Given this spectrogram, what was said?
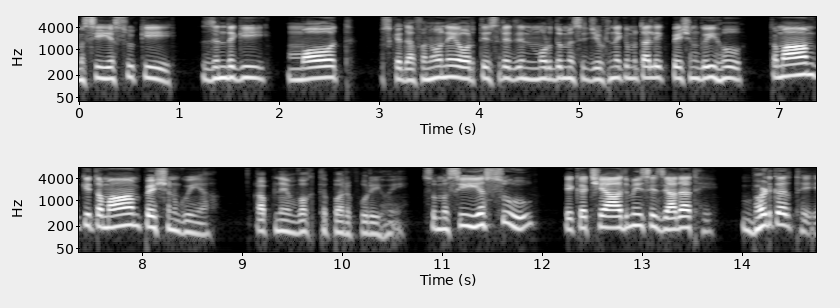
مسیح یسو کی زندگی، موت، اس کے دفن ہونے اور تیسرے دن مرد میں سے جی اٹھنے کے متعلق پیشن گوئی ہو تمام کی تمام پیشن گوئیاں اپنے وقت پر پوری ہوئیں۔ سو مسیح یسو ایک اچھے آدمی سے زیادہ تھے، بڑھ کر تھے۔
